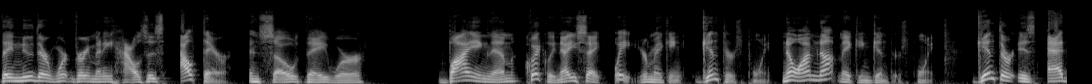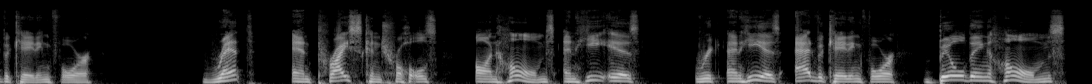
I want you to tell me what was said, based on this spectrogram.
They knew there weren't very many houses out there, and so they were buying them quickly. Now you say, "Wait, you're making Ginther's point." No, I'm not making Ginther's point. Ginther is advocating for rent and price controls on homes, and he is and he is advocating for building homes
